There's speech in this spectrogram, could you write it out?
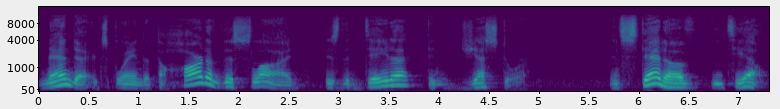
Nanda explained that the heart of this slide is the data ingestor instead of ETL.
